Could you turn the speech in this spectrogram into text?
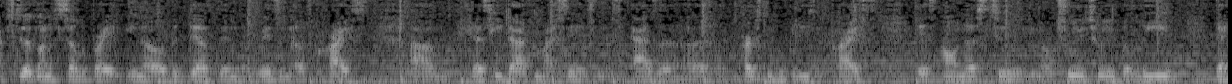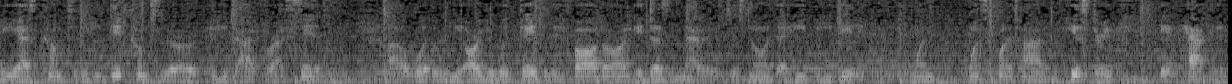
I'm still going to celebrate, you know, the death and the risen of Christ um, because he died for my sins. And as a, a, person who believes in Christ, it's on us to, you know, truly, truly believe that he has come to the, he did come to the earth and he died for our sins. And, uh, whether we argue what day that it fall on, it doesn't matter. Just knowing that he, he did it. And one, once upon a time in history, it happened.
